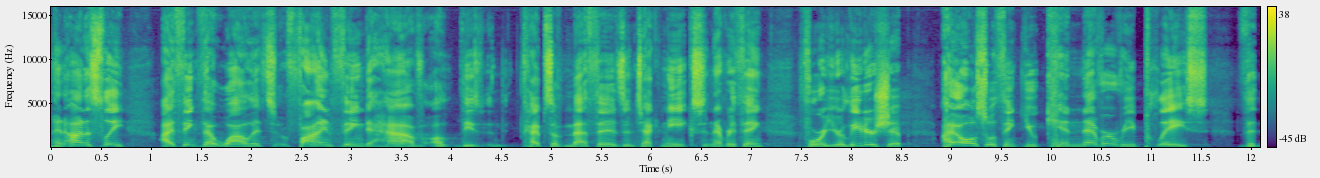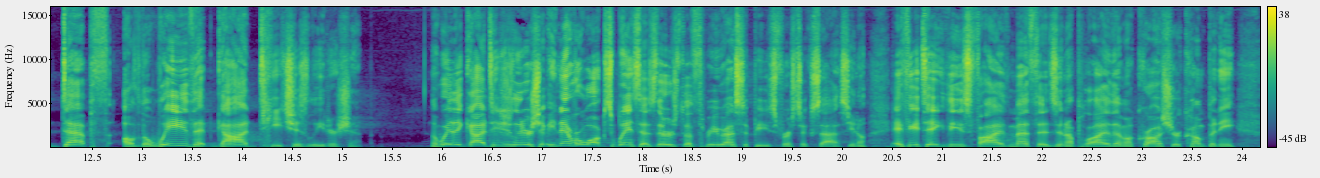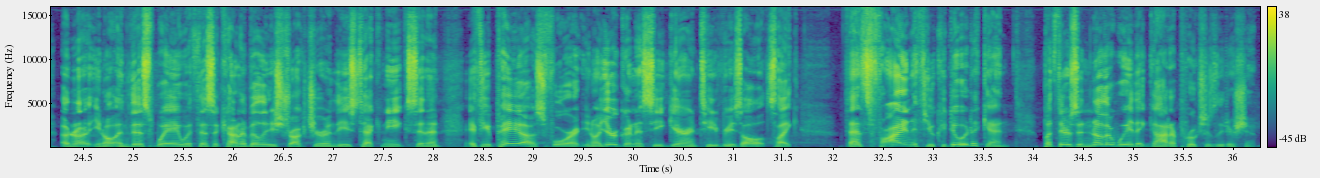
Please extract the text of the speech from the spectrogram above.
And honestly, I think that while it's a fine thing to have uh, these types of methods and techniques and everything for your leadership, I also think you can never replace the depth of the way that God teaches leadership. The way that God teaches leadership, He never walks away and says, There's the three recipes for success. You know, if you take these five methods and apply them across your company, uh, you know, in this way with this accountability structure and these techniques, and then if you pay us for it, you know, you're going to see guaranteed results. Like, That's fine if you could do it again. But there's another way that God approaches leadership.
